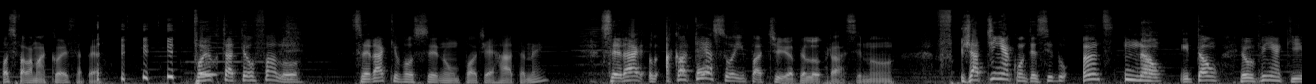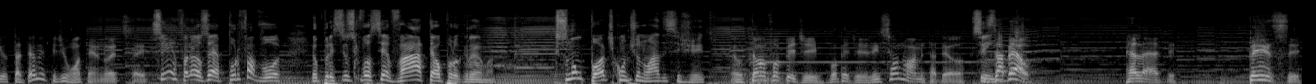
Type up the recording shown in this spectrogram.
Posso falar uma coisa, Isabel? Foi o que o Tateu falou. Será que você não pode errar também? Será. Até a sua empatia pelo próximo. Já tinha acontecido antes? Não. Então, eu vim aqui. O Tateu me pediu ontem à noite isso aí. Sim, eu falei, ô Zé, por favor, eu preciso que você vá até o programa. Isso não pode continuar desse jeito. Então eu vou pedir, vou pedir. Em seu nome, Tadeu. Sim. Isabel, releve. Pense.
